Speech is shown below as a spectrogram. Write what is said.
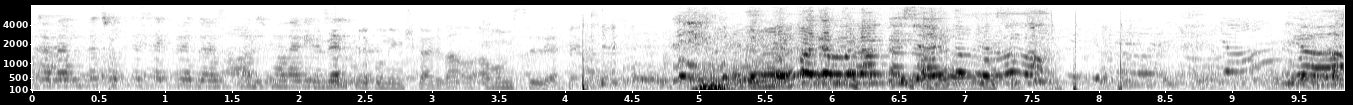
Hocalarımıza çok teşekkür ediyoruz konuşmaları için. Benim telefonuymuş galiba ama misli de. Hocam ben bir işaretlemiyorum ama. ya. Ya.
